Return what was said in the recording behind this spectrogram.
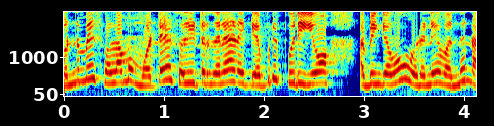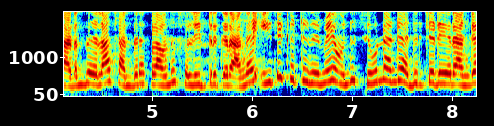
ஒன்றுமே சொல்லாமல் மொட்டையாக சொல்லிட்டு இருந்தேன்னா எனக்கு எப்படி புரியும்? அப்படிங்கவும் உடனே வந்து நடந்ததெல்லாம் சந்திரகலா வந்து சொல்லிட்டு இருக்கிறாங்க. இது கிட்டதுமே வந்து சிவனாண்டி அதிர்ச்சி அடைகிறாங்க.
